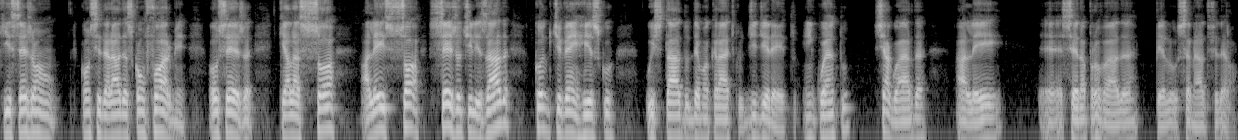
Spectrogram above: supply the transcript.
que sejam consideradas conforme, ou seja, que elas só a lei só seja utilizada quando tiver em risco o Estado democrático de direito, enquanto se aguarda a lei eh, ser aprovada pelo Senado Federal.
